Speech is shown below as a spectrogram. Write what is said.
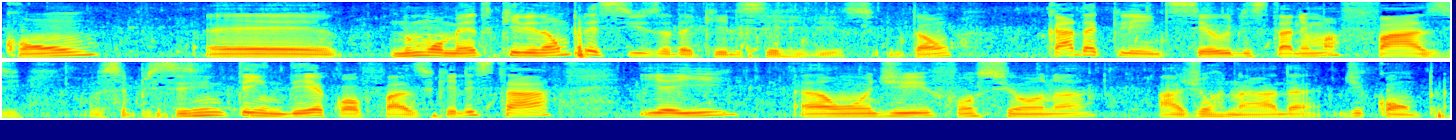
com é, no momento que ele não precisa daquele serviço. Então cada cliente seu ele está em uma fase. Você precisa entender qual fase que ele está e aí aonde funciona a jornada de compra.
